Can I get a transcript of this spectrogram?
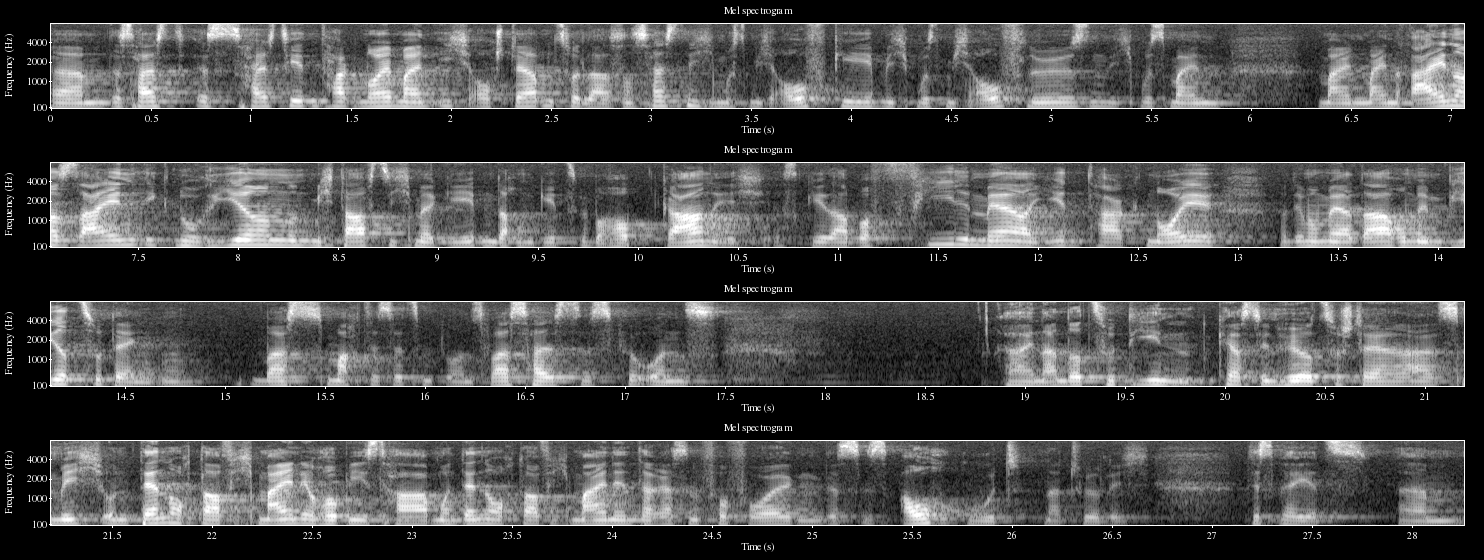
Ähm, das heißt, es heißt jeden Tag neu, mein Ich auch sterben zu lassen. Das heißt nicht, ich muss mich aufgeben, ich muss mich auflösen, ich muss mein, mein, mein reiner Sein ignorieren und mich darf es nicht mehr geben. Darum geht es überhaupt gar nicht. Es geht aber viel mehr, jeden Tag neu und immer mehr darum, im Wir zu denken. Was macht es jetzt mit uns? Was heißt es für uns, einander zu dienen, Kerstin höher zu stellen als mich und dennoch darf ich meine Hobbys haben und dennoch darf ich meine Interessen verfolgen. Das ist auch gut, natürlich. Das wäre jetzt ähm,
